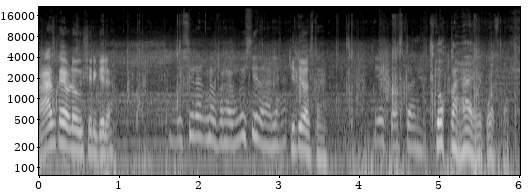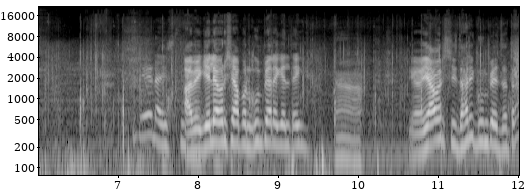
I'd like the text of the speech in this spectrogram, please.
आज काय एवढा उशीर केला? उशिरा आहे उशिरा आल्या किती वाजता आहे? एक वाजता आहे. तो काय आहे एक वाजता. डेड आहेस तू. अबे गेल्या वर्षी आपण गुंप्याला गेलते हा. या वर्षी झाली गुंप्याची जत्रा?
